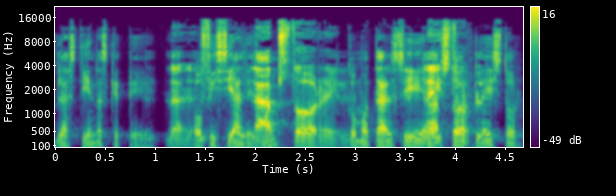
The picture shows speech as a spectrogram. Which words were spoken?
las tiendas que te oficiales. La App Store. Como tal, sí, App Store, Play Store.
